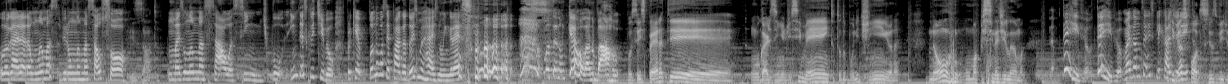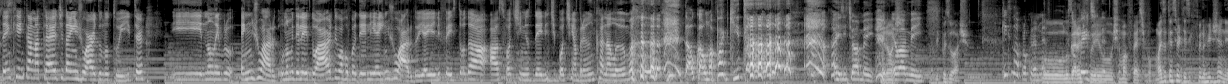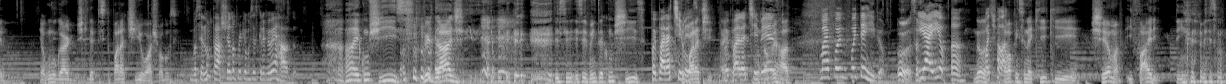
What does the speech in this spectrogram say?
O lugar era um lama, virou um lamaçal só. Exato. Um, mas um lamaçal, assim, tipo, indescritível. Porque quando você paga dois mil reais no ingresso, você não quer rolar no barro. Você espera ter um lugarzinho de cimento, tudo bonitinho, né? Não uma piscina de lama. Terrível, terrível. Mas eu não sei explicar Tem que ver as direito. fotos e os vídeos. Tem que entrar na thread da Enjoardo no Twitter. E não lembro, é Enjoardo. O nome dele é Eduardo e o arroba dele é Enjoardo. E aí ele fez todas as fotinhos dele de botinha branca na lama, tal qual uma paquita. Ai, gente, eu amei. Eu Eu amei. Depois eu acho. O que, que você tava procurando mesmo? O lugar onde foi perdida. o Chama Festival. Mas eu tenho certeza que foi no Rio de Janeiro. Em algum lugar, acho que deve ter sido Paraty, eu acho, algo assim. Você não tá achando porque você escreveu errado. Ah, é com X! Verdade! esse, esse evento é com X. Foi para ti Foi mesmo. Paraty. Aí Foi tá- Paraty não Tava mesmo. errado. Mas foi, foi terrível. Sabe E aí, eu... ah, Não, pode falar. Eu tava pensando aqui que chama e fire tem mesmo,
